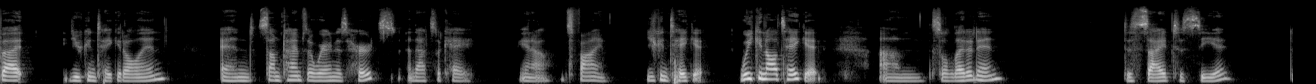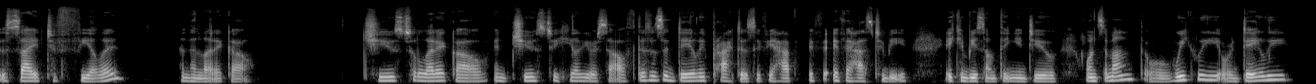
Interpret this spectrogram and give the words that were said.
but you can take it all in. And sometimes awareness hurts, and that's okay. You know, it's fine. You can take it. We can all take it. Um, so let it in. Decide to see it. Decide to feel it, and then let it go. Choose to let it go and choose to heal yourself. This is a daily practice if you have if, if it has to be. It can be something you do once a month or weekly or daily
